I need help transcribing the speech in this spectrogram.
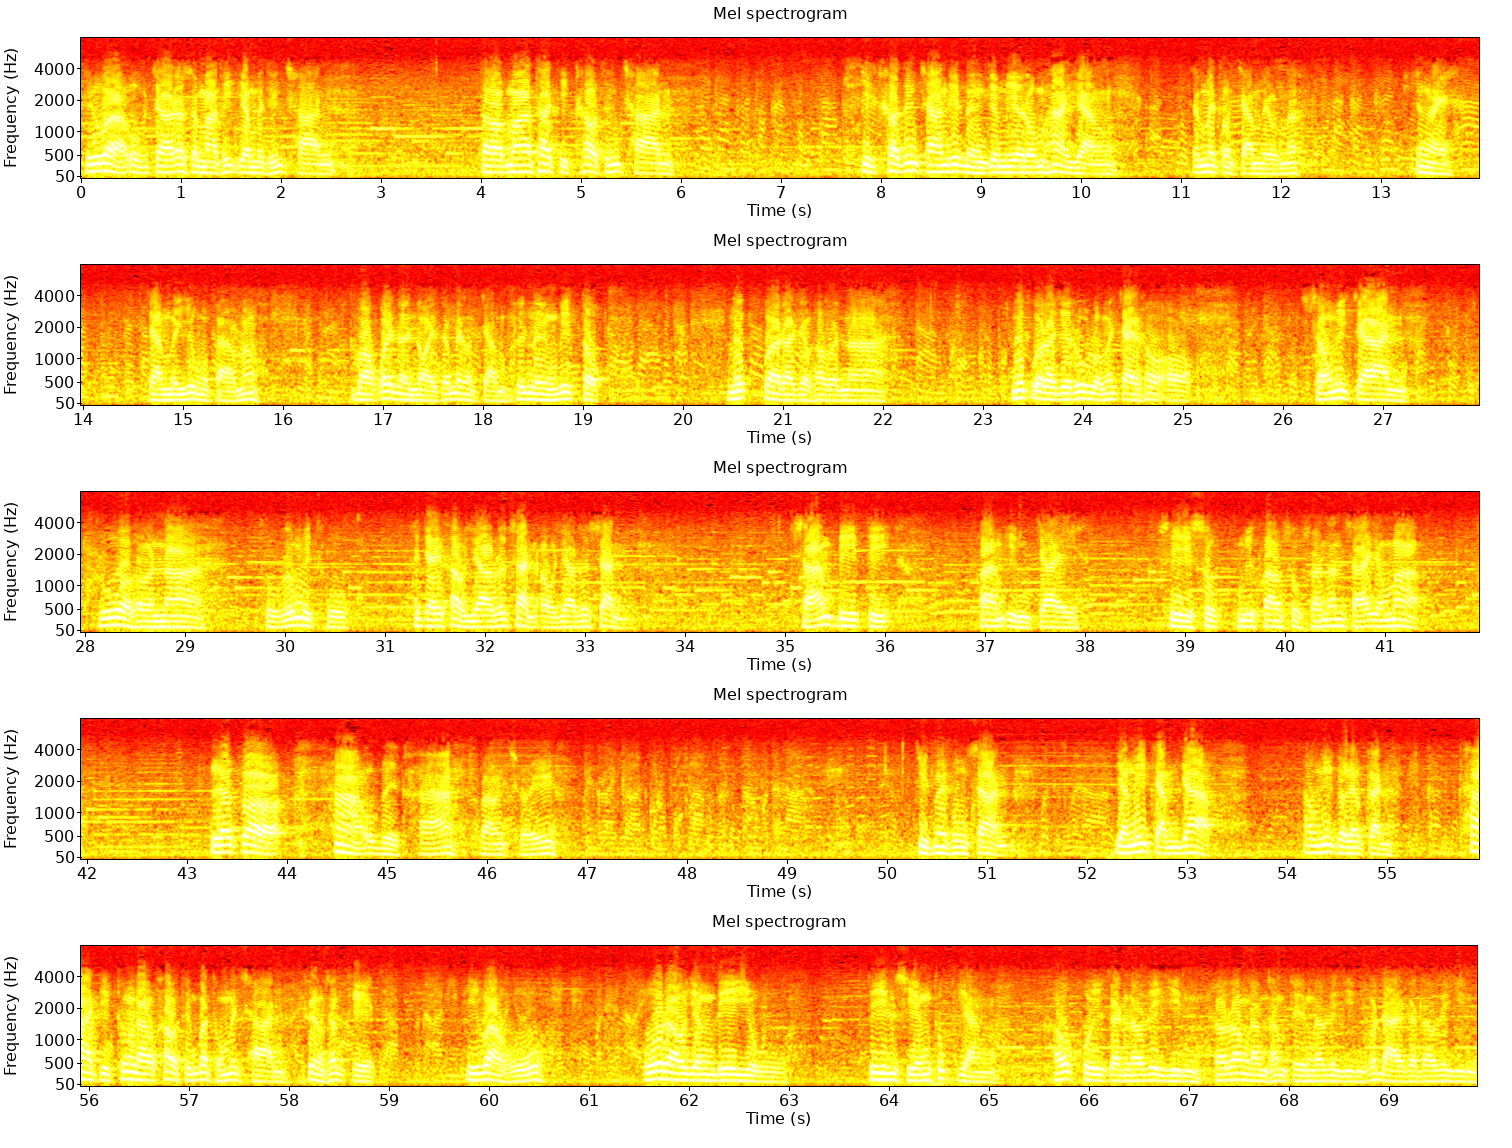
ถือว่าอุปจารสมาธิยังไม่ถึงฌาน ต่อมาถ้าจิตเข้าถึงฌานจิตเข้าถึงฌานที่หนึ่งจะมีอารมณ์ห้าอย่าง จะไม่ต้องจำเลยหรอกนะ ยังไงจำไม่ยุ่งเปล่ามั้งบอกไว้หน่อยๆแต่ไม่ต้องจำคือหนึ่งวิตก นึกว่าเราจะภาวนา นึกว่าเราจะรู้ลมหายใจเข้าออกสองวิจารณ์รู้ว่าภาวนา ถูกหรือไม่ถูกหายใจเข้ายาวหรือสั้นออกยาวหรือสั้น สามปีติ ความอิ่มใจสี่สุขมีความสุขสันนันสายอย่างมาก แล้วก็ห้าอุเบกขาวางเฉย จิตไม่ฟุ้งซ่าน อย่างนี้จำยาก เอางี้ก็แล้วกัน ถ้าจิตของเราเข้าถึงปฐมฌานเครื่องสังเกตที่ว่าหู หูเรายังดีอยู่ ได้ยินเสียงทุกอย่างเขาคุยกันเราได้ยินเขาร้องรำทำเพลงเราได้ยินเขาด่ากันเราได้ยิน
